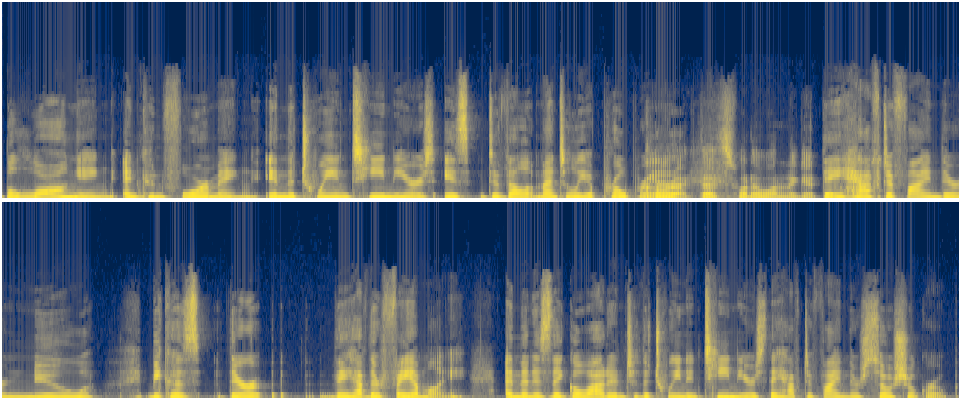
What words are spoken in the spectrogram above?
Belonging and conforming in the tween teen years is developmentally appropriate. Correct. That's what I wanted to get. they have to find their new because they're they have their family and then as they go out into the tween and teen years they have to find their social group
